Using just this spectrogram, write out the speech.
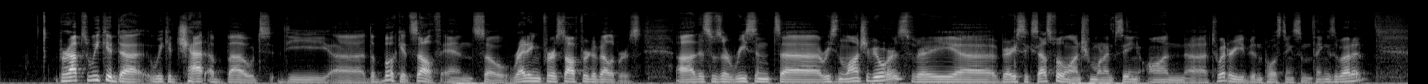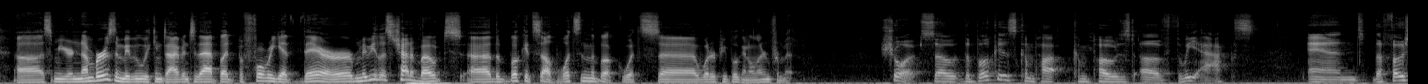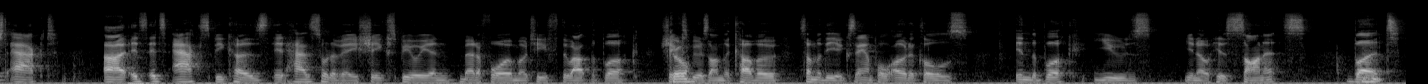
perhaps we could uh, we could chat about the uh, the book itself. And so, writing for software developers. Uh, this was a recent uh, recent launch of yours. Very uh, very successful launch from what I'm seeing on uh, Twitter. You've been posting some things about it. some of your numbers, and maybe we can dive into that. But before we get there, maybe let's chat about the book itself. What's in the book? What's what are people going to learn from it? Sure. So the book is compo- composed of three acts, and the first act uh, it's it's acts because it has sort of a Shakespearean metaphor motif throughout the book. Shakespeare's cool. on the cover. Some of the example articles in the book use you know his sonnets, but. Mm-hmm.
